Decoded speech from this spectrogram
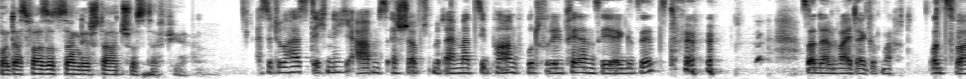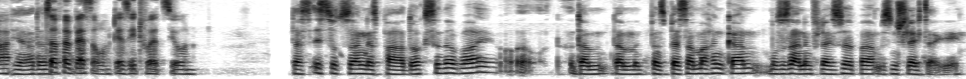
Und das war sozusagen der Startschuss dafür. Also du hast dich nicht abends erschöpft mit einem Marzipanbrot vor den Fernseher gesetzt, sondern weitergemacht. Und zwar ja, zur Verbesserung der Situation. Das ist sozusagen das Paradoxe dabei. Damit, damit man es besser machen kann, muss es einem vielleicht selber ein bisschen schlechter gehen.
